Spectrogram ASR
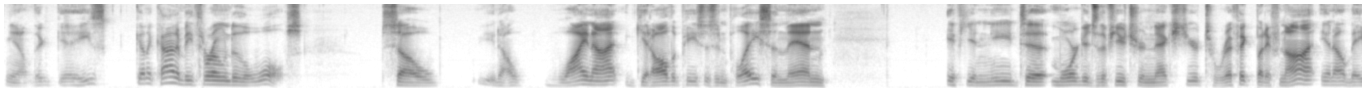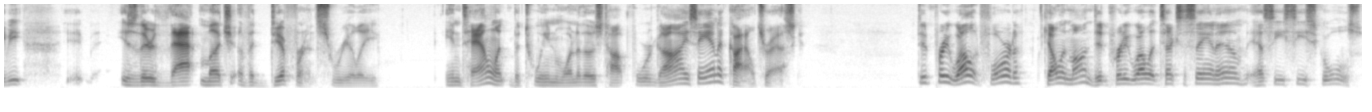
You know, he's going to kind of be thrown to the wolves. So, you know, why not get all the pieces in place and then if you need to mortgage the future next year, terrific. But if not, you know, maybe is there that much of a difference really in talent between one of those top four guys and a Kyle Trask? Did pretty well at Florida. Kellen Mond did pretty well at Texas A&M, SEC schools.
